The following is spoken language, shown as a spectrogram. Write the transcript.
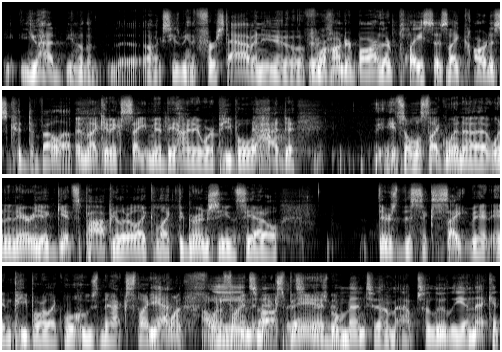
you had, you know, the, the uh, excuse me, the First Avenue, 400 Bar. There are places like artists could develop. and like an excitement behind it where people had to it's almost like when a when an area gets popular like like the grunge scene in Seattle there's this excitement and people are like well who's next like yeah, I want I want to find the next It's- There's band momentum, absolutely, and that can,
